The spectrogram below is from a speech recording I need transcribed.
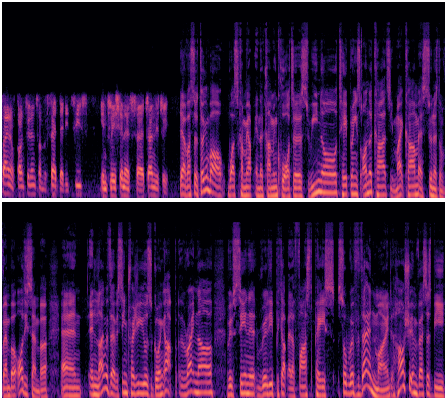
sign of confidence from the Fed that it sees inflation as uh, transitory. Yeah, Vasu talking about what's coming up in the coming quarters, we know tapering is on the cards. It might come as soon as November or December. And in line with that, we've seen treasury yields going up. Right now, we've seen it really pick up at a fast pace. So with that in mind, how should investors be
